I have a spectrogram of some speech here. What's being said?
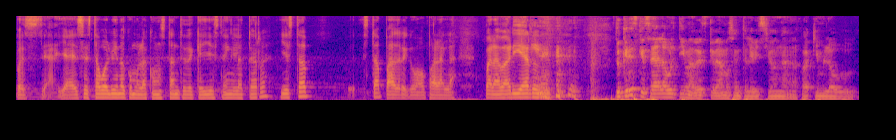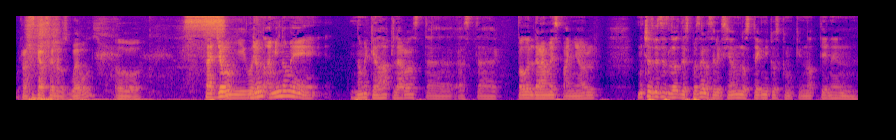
pues ya, ya se está volviendo como la constante de que ahí está Inglaterra. Y está está padre como para la para variarle. ¿Tú crees que sea la última vez que veamos en televisión a Joaquín Lowe rascarse los huevos? O, sea, yo, yo, a mí no me no me quedaba claro hasta hasta todo el drama español. Muchas veces después de la selección los técnicos como que no tienen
